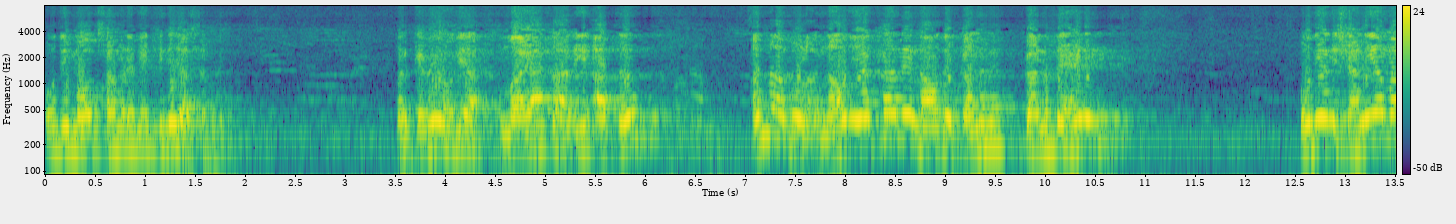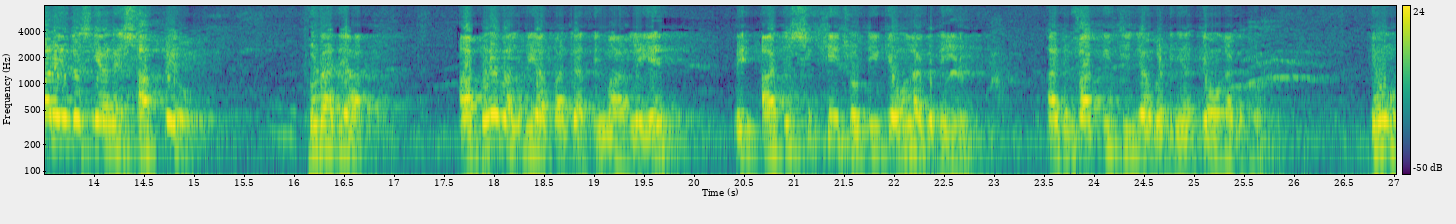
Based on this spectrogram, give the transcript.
ਉਹਦੀ ਮੌਤ ਸਾਹਮਣੇ ਵੇਖੀ ਨਹੀਂ ਜਾ ਸਕਦੀ। ਪਰ ਕਿਵੇਂ ਹੋ ਗਿਆ? ਮਾਇਆ ਧਾਰੀ ਅਤ ਅੰਨਾ ਬੋਲਾ ਨਾ ਉਹਦੀਆਂ ਅੱਖਾਂ ਨੇ ਨਾ ਉਹਦੇ ਕੰਨ ਨੇ, ਕੰਨ ਤੇ ਹੈ ਨਹੀਂ। ਉਹਦੀਆਂ ਨਿਸ਼ਾਨੀਆਂ ਮਾਰੇ ਦੱਸੀਆਂ ਨੇ ਸਾਪਿਓ ਥੋੜਾ ਜਿਹਾ ਆਪਣੇ ਵੱਲ ਵੀ ਆਪਾਂ ਝਾਤੀ ਮਾਰ ਲਈਏ ਵੀ ਅੱਜ ਸਿੱਖੀ ਛੋਟੀ ਕਿਉਂ ਲੱਗਦੀ ਏ? ਅੱਜ ਬਾਕੀ ਚੀਜ਼ਾਂ ਵੱਡੀਆਂ ਕਿਉਂ ਲੱਗਦੀਆਂ? ਕਿਉਂ?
